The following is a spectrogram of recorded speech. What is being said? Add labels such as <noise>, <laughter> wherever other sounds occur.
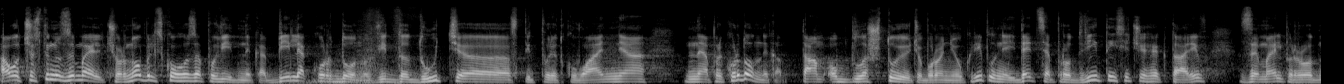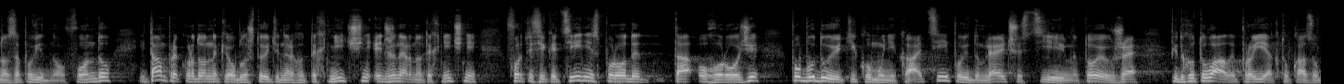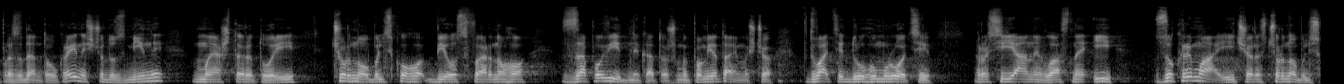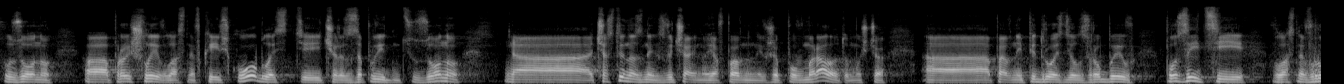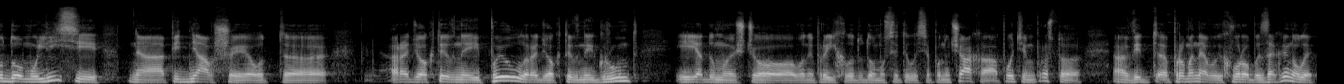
А от частину земель Чорнобильського заповідника біля кордону віддадуть е, в підпорядкування не прикордонникам. Там облаштують оборонні укріплення. Йдеться про 2 тисячі гектарів земель природно-заповідного фонду. І там прикордонники облаштують енерготехнічні, інженерно-технічні, фортифікаційні споруди та огорожі, побудують і комунікації. Повідомляють, що з цією метою вже підготували проєкт указу президента України щодо зміни меж території Чорнобильського біосферного заповідника. Тож ми пам'ятаємо, що в 22-му році росіяни, власне, і зокрема, і через Чорнобильську зону а, пройшли власне в Київську область і через заповідну цю зону. А, частина з них, звичайно, я впевнений, вже повмирала, тому що а, певний підрозділ зробив позиції власне в рудому лісі, а, піднявши от е, радіоактивний пил, радіоактивний ґрунт. І я думаю, що вони приїхали додому, світилися по ночах, а потім просто е, від променевої хвороби загинули.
